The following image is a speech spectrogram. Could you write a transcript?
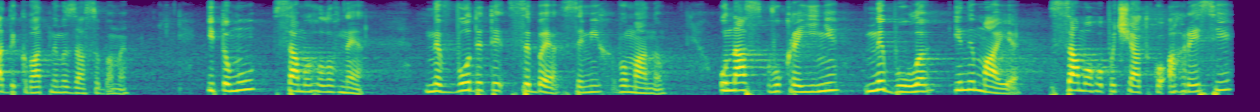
адекватними засобами. І тому саме головне не вводити себе самих в оману. У нас в Україні не було і немає з самого початку агресії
